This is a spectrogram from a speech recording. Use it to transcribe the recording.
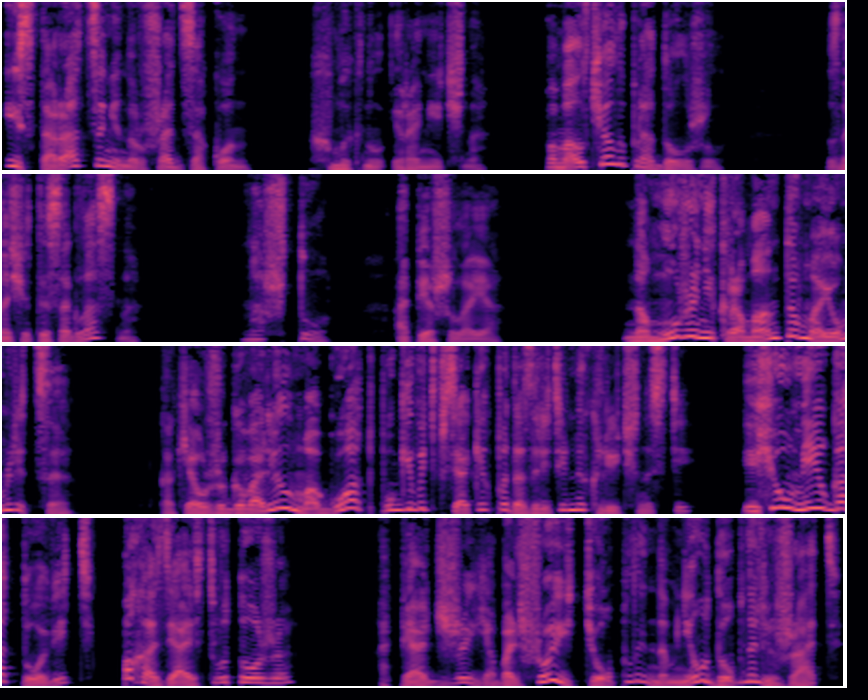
и стараться не нарушать закон», — хмыкнул иронично. Помолчал и продолжил. «Значит, ты согласна?» «На что?» — опешила я. «На мужа некроманта в моем лице. Как я уже говорил, могу отпугивать всяких подозрительных личностей. Еще умею готовить, по хозяйству тоже. Опять же, я большой и теплый, на мне удобно лежать.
